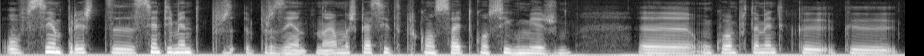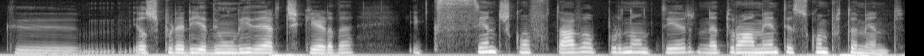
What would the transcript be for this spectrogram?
houve sempre este sentimento presente, não é? Uma espécie de preconceito consigo mesmo. Uh, um comportamento que, que, que ele esperaria de um líder de esquerda e que se sente desconfortável por não ter naturalmente esse comportamento.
